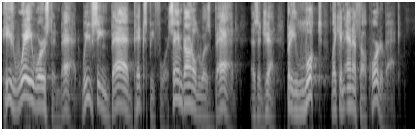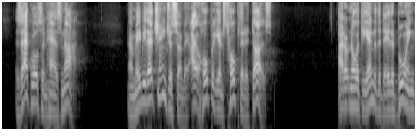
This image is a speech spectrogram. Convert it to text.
He's way worse than bad. We've seen bad picks before. Sam Darnold was bad as a Jet, but he looked like an NFL quarterback. Zach Wilson has not. Now, maybe that changes Sunday. I hope against hope that it does. I don't know at the end of the day that booing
